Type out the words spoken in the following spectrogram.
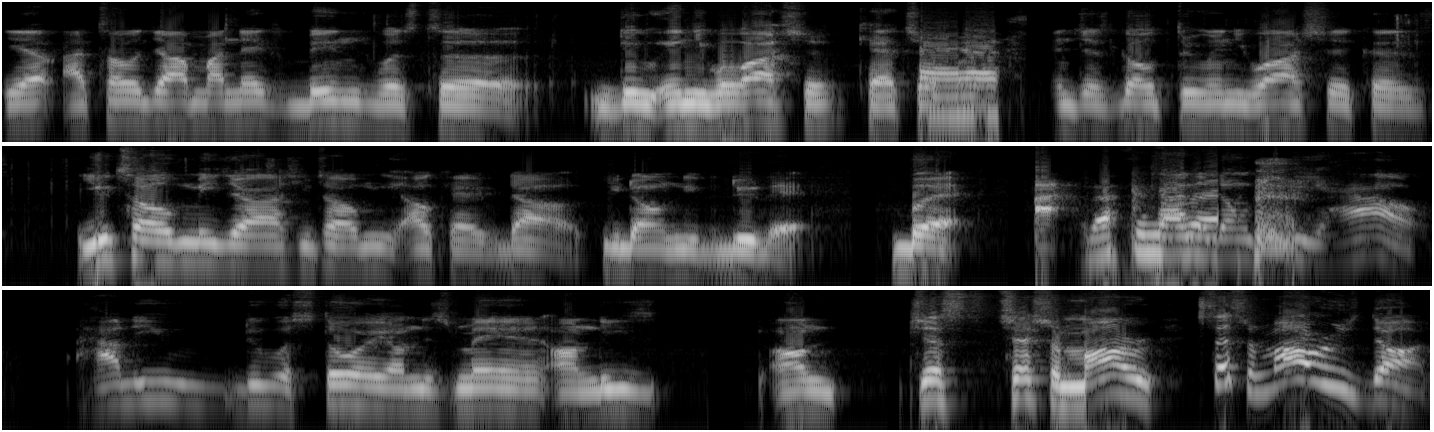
Yep, I told y'all my next binge was to do Inuyasha, catch up, Uh, and just go through Inuyasha because you told me, Josh, you told me, okay, dog, you don't need to do that. But I kind of don't see how. How do you do a story on this man on these on just Sesshomaru, Sesshomaru's daughter?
